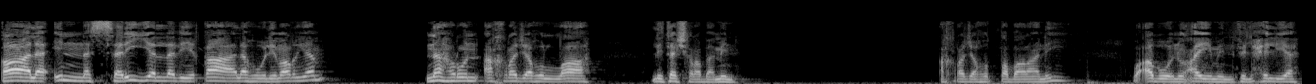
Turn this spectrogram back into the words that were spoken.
قال إن السري الذي قاله لمريم نهر أخرجه الله لتشرب منه. أخرجه الطبراني وأبو نعيم في الحلية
